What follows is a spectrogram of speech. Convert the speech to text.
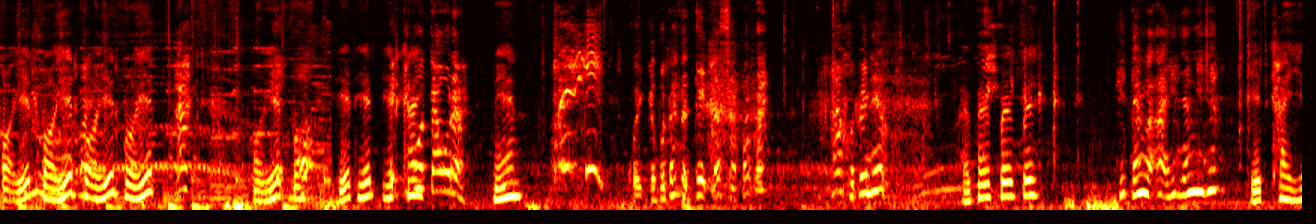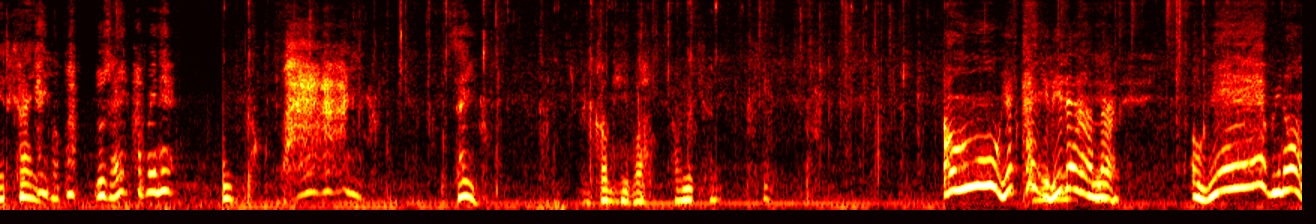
ปล่อยเฮ็ดปล่อยเฮ็ดปล่อยเฮ็ดปล่อยเฮ็ดปล่อยเฮ็ดปล่อยเฮ็ดเฮ็ดเฮ็ดใครพูดเต้าน่ะแมนข่อยกระบุตั้งแต่เด็กแล้วสับไปไปพาข่อยไปเนี่ยไปไปไปไปเฮ็ดยังละเฮ็ดยังเฮ็ดยังเฮ็ดไข่เฮ็ดไข่ไข่ป่ะป่ะดูใส่พาไปเนี่ยว้ายใส่เขาดีป่ะเอานี่เอานี่เอ้าเฮ็ดไข่อีหลีได้หันน่ะเอาแน่พี่น้อง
